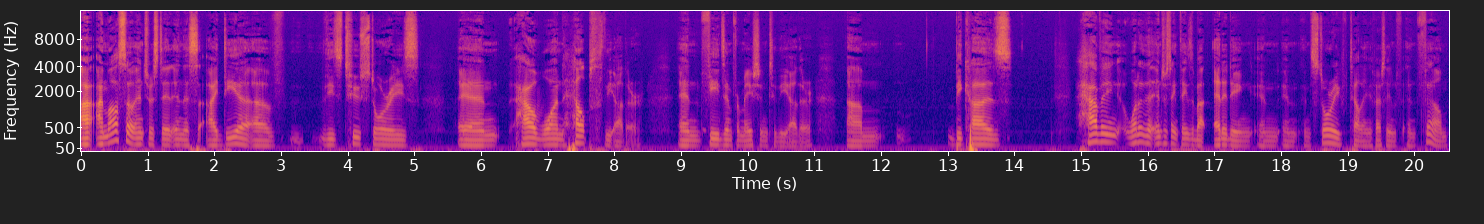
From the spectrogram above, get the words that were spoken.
I, I'm also interested in this idea of these two stories and how one helps the other. and feeds information to the other. Um, because having one of the interesting things about editing and, and, storytelling, especially in, in, film,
